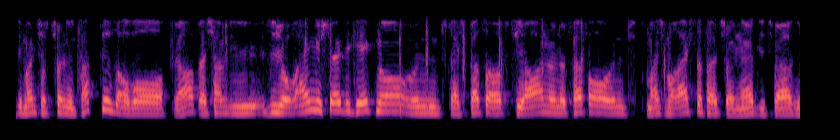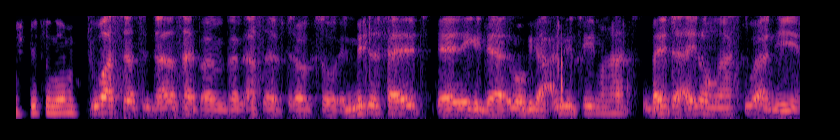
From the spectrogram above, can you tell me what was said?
die Mannschaft schon intakt ist, aber ja, vielleicht haben die sich auch eingestellt, die Gegner, und vielleicht besser auf Tian und auf Pfeffer und manchmal reicht das halt schon, ne, die zwei aus dem Spiel zu nehmen. Du warst jetzt in deiner Zeit beim, beim ersten FC so im Mittelfeld, derjenige, der immer wieder angetrieben hat. Welche Erinnerungen hast du an die,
